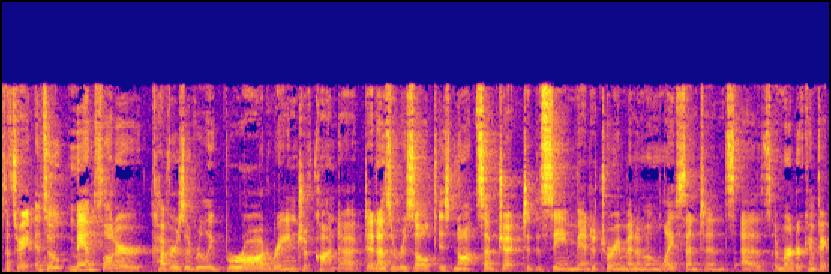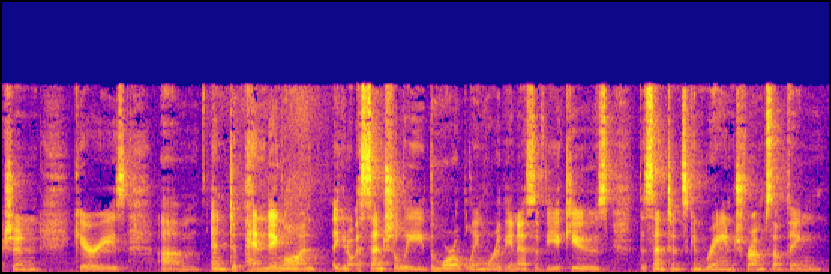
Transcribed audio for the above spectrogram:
That's right. And so manslaughter covers a really broad range of conduct and as a result is not subject to the same mandatory minimum life sentence as a murder conviction carries. Um, and depending on, you know, essentially the moral blameworthiness of the accused, the sentence can range from something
